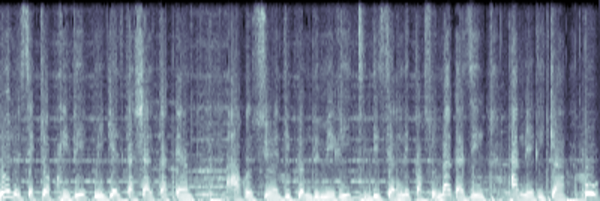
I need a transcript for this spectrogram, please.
dans le secteur privé, Miguel Cachal Katemp, a reçu un diplôme de mérite décerné par ce magazine américain pour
